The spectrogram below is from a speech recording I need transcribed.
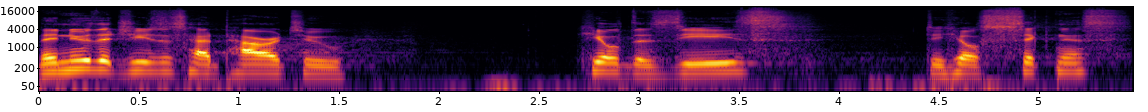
They knew that Jesus had power to heal disease, to heal sickness.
